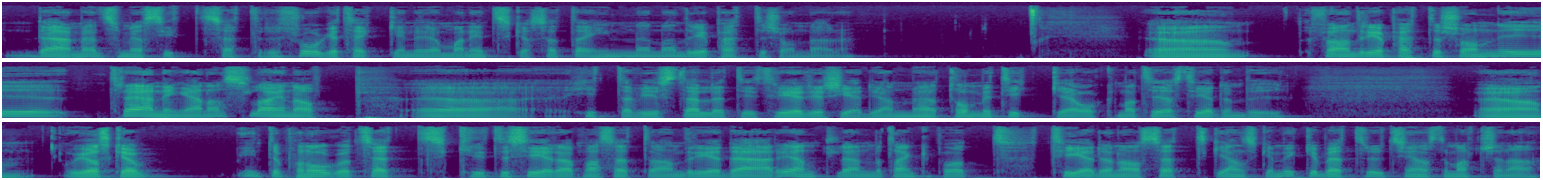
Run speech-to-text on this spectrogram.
därmed som jag sitt, sätter ett frågetecken i om man inte ska sätta in en André Pettersson där. Uh, för André Pettersson i träningarnas line-up uh, hittar vi istället i tredje kedjan med Tommy Ticka och Mattias Tedenby. Uh, och jag ska inte på något sätt kritisera att man sätter André där egentligen med tanke på att Teden har sett ganska mycket bättre ut de senaste matcherna.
